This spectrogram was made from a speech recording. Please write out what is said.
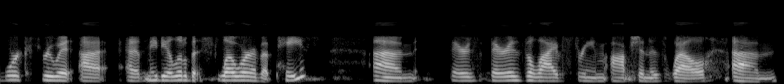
work through it uh, uh, maybe a little bit slower of a pace, um, there's there is the live stream option as well. Um,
